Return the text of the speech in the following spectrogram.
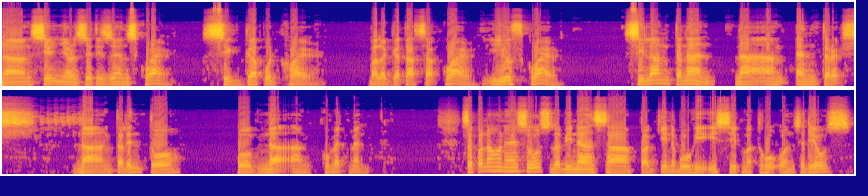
ng senior citizens choir, Sigapod choir, Balaggatasa choir, youth choir. Silang tanan na ang interest, ang talento, o na ang commitment. Sa panahon ni Jesus, labi na sa pagkinabuhi isip matuhuon sa Dios,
